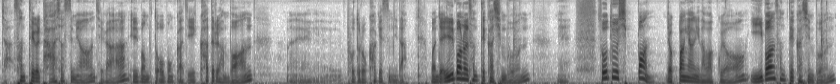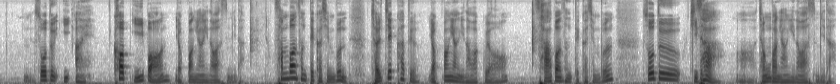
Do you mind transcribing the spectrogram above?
자, 선택을 다 하셨으면 제가 1번부터 5번까지 카드를 한번 에, 보도록 하겠습니다. 먼저 1번을 선택하신 분 예, 소드 10번 역방향이 나왔고요. 2번 선택하신 분 음, 소드 2, 아, 컵 2번 역방향이 나왔습니다. 3번 선택하신 분 절제 카드 역방향이 나왔고요. 4번 선택하신 분 소드 기사 어, 정방향이 나왔습니다.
